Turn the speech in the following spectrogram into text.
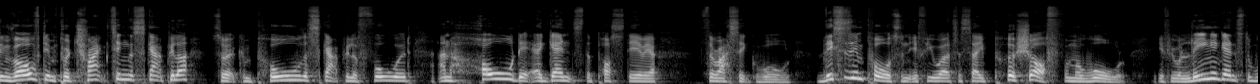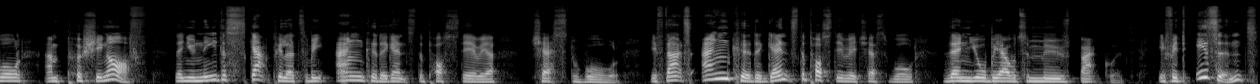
involved in protracting the scapula so it can pull the scapula forward and hold it against the posterior thoracic wall. This is important if you were to say push off from a wall. If you were leaning against a wall and pushing off, then you need the scapula to be anchored against the posterior chest wall. If that's anchored against the posterior chest wall, then you'll be able to move backwards. If it isn't,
